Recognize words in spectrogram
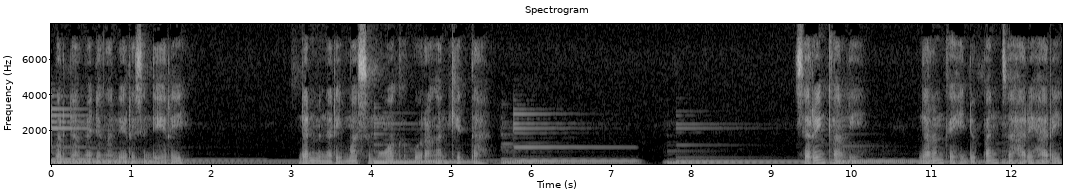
berdamai dengan diri sendiri dan menerima semua kekurangan kita. Seringkali dalam kehidupan sehari-hari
